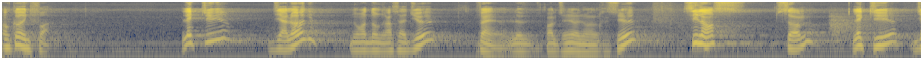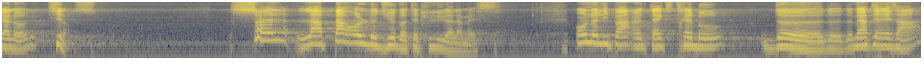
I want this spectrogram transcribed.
encore une fois, lecture, dialogue, nous rendons grâce à Dieu, enfin, le parole du Seigneur, nous rendons grâce à Dieu, silence, psaume, lecture, dialogue, silence. Seule la parole de Dieu doit être lue à la messe. On ne lit pas un texte très beau de, de, Mère Teresa,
